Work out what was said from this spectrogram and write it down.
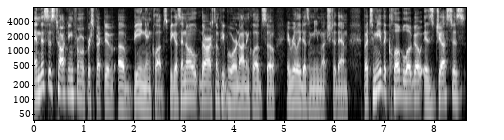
and this is talking from a perspective of being in clubs, because I know there are some people who are not in clubs, so it really doesn't mean much to them. But to me, the club logo is just as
